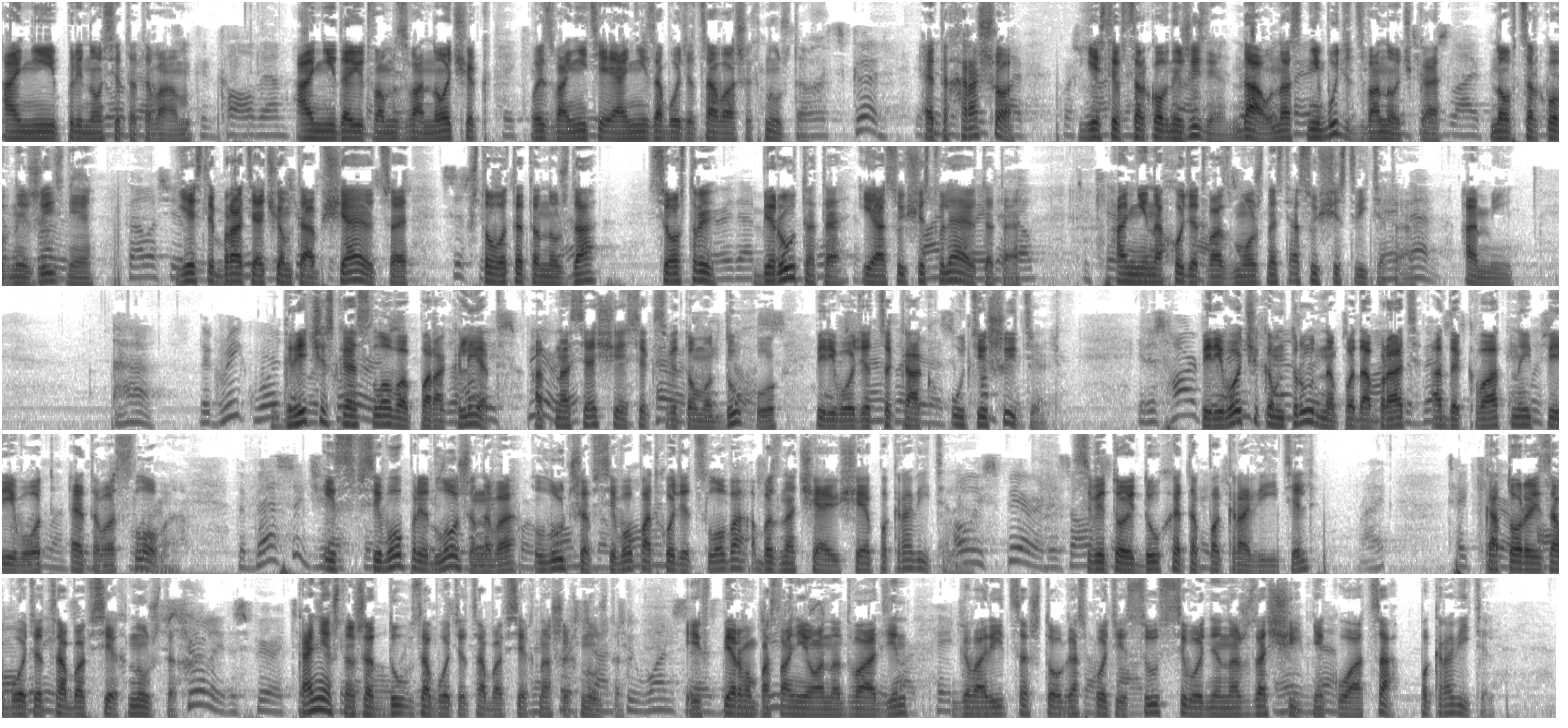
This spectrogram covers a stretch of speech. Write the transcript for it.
они приносят это вам. Они дают вам звоночек, вы звоните, и они заботятся о ваших нуждах. Это хорошо. Если в церковной жизни, да, у нас не будет звоночка, но в церковной жизни, если братья о чем-то общаются, что вот эта нужда, сестры берут это и осуществляют это. Они находят возможность осуществить это. Аминь. Греческое слово «параклет», относящееся к Святому Духу, переводится как «утешитель». Переводчикам трудно подобрать адекватный перевод этого слова. Из всего предложенного лучше всего подходит слово, обозначающее покровителя. Святой Дух — это покровитель, который заботится обо всех нуждах. Конечно же, Дух заботится обо всех наших нуждах. И в первом послании Иоанна 2.1 говорится, что Господь Иисус сегодня наш защитник у Отца, покровитель.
